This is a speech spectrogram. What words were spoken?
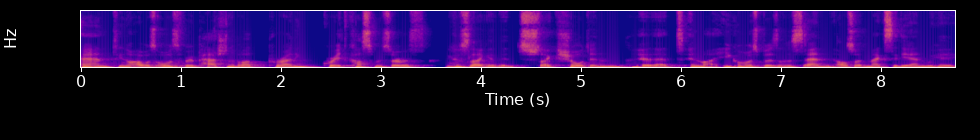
And you know, I was always very passionate about providing great customer service because, like, it, it's like showed in at in my e-commerce business and also at MaxCDN, we had,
